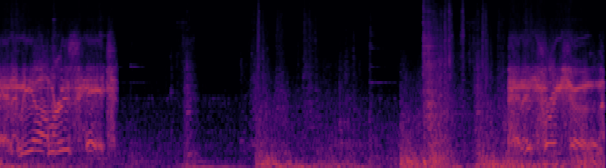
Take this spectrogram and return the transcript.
Enemy armor is hit. Penetration.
